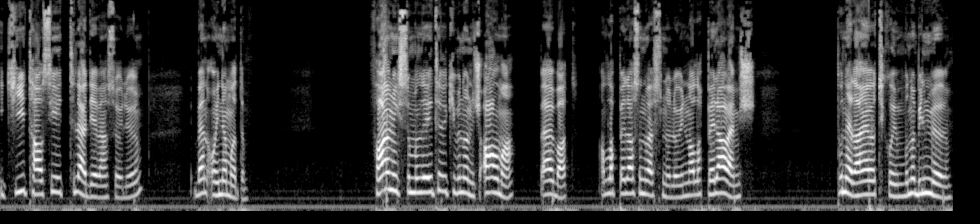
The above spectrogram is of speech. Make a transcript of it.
2'yi tavsiye ettiler diye ben söylüyorum. Ben oynamadım. Farming Simulator 2013 alma. Berbat. Allah belasını versin öyle oyunun. Allah bela vermiş. Bu ne lan erotik oyun bunu bilmiyorum.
